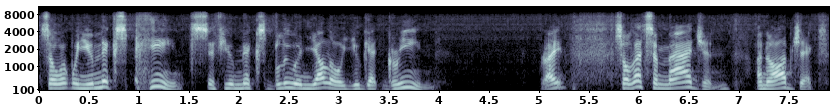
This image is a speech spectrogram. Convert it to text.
So when you mix paints, if you mix blue and yellow, you get green. Right? So let's imagine an object.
